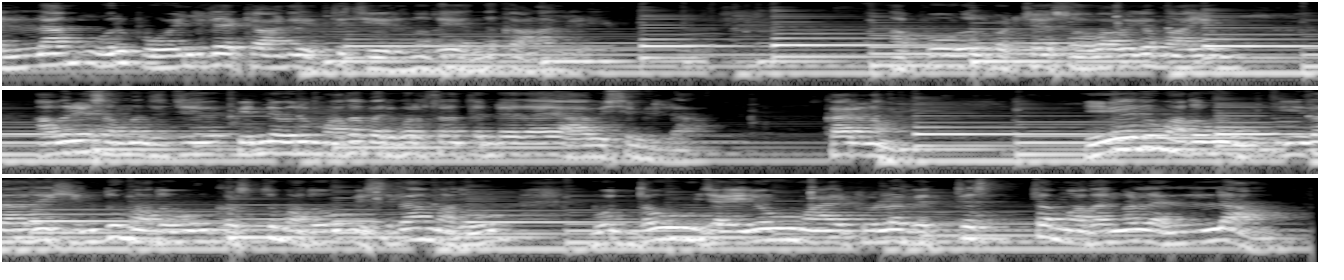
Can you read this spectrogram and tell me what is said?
എല്ലാം ഒരു പോയിന്റിലേക്കാണ് എത്തിച്ചേരുന്നത് എന്ന് കാണാൻ കഴിയും. അപ്പോൾ ഒരു പക്ഷേ സ്വാഭാവികമായും അവരെ സംബന്ധിച്ച് പിന്നെ ഒരു മതപരിവർത്തനത്തിന്റെതായ ആവശ്യമില്ല. കാരണം ഏത് മതവും ഇതാതെ ഹിന്ദു മതവും ക്രിസ്തു മതവും ഇസ്ലാം മതവും ബുദ്ധവും ജൈനവുമായിട്ടുള്ള വ്യത്യസ്ത മതങ്ങളെല്ലാം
